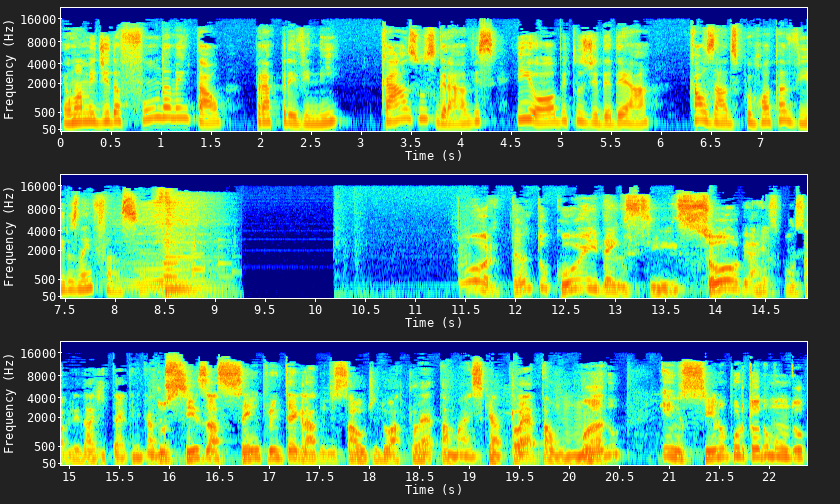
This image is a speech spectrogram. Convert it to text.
é uma medida fundamental para prevenir casos graves e óbitos de DDA causados por rotavírus na infância. Portanto, cuidem-se. Sob a responsabilidade técnica do CISA, Centro Integrado de Saúde do Atleta Mais que Atleta Humano, ensino por todo mundo.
